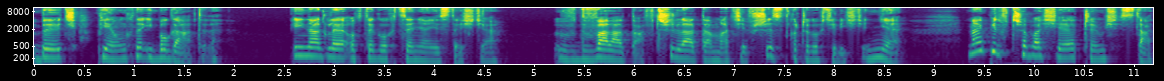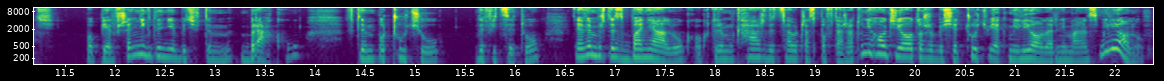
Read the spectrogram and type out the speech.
być piękny i bogaty. I nagle od tego chcenia jesteście. W dwa lata, w trzy lata macie wszystko, czego chcieliście. Nie. Najpierw trzeba się czymś stać. Po pierwsze, nigdy nie być w tym braku, w tym poczuciu deficytu. Ja wiem, że to jest banialuk, o którym każdy cały czas powtarza. Tu nie chodzi o to, żeby się czuć jak milioner, nie mając milionów,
